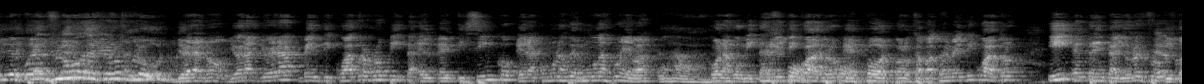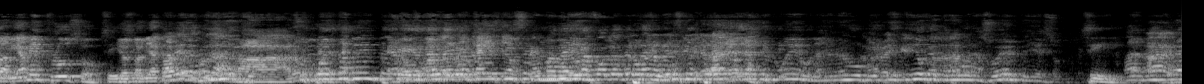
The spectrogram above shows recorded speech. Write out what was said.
Y después el flujo del 31. Yo era, no, yo era, yo era 24 ropitas, el 25 era como unas bermudas nuevas, Ajá. con las gomitas del Sport, 24, sport. sport, con los zapatos del 24, y el 31 el flujo. Y todavía me enfluso. Sí, yo sí. todavía. Claro. Supuestamente, Pero nuevo, el año nuevo bien vestido que trae buena suerte y eso. Sí. Además, Ah,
